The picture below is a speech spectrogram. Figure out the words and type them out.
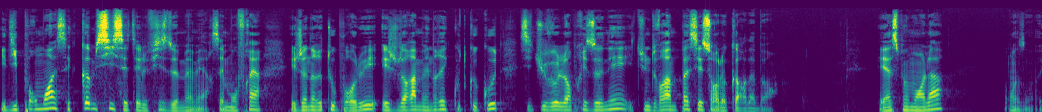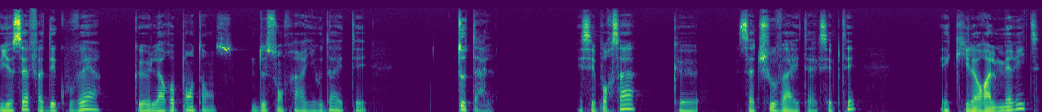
Il dit Pour moi, c'est comme si c'était le fils de ma mère. C'est mon frère et je donnerai tout pour lui et je le ramènerai coûte que coûte. Si tu veux l'emprisonner, tu devras me passer sur le corps d'abord. Et à ce moment-là, Yosef a découvert que la repentance de son frère Yehuda était totale. Et c'est pour ça que sa a été acceptée et qu'il aura le mérite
